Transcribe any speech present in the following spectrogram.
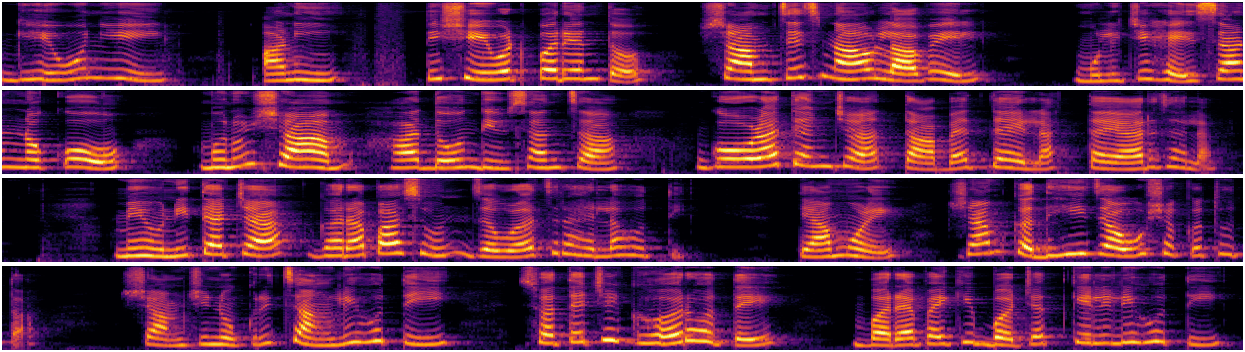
घेऊन येईल आणि ती शेवटपर्यंत श्यामचेच नाव लावेल. मुलीची हैसाण नको म्हणून श्याम हा दोन दिवसांचा गोळा त्यांच्या ताब्यात द्यायला तयार झाला. मेहुनी त्याच्या घरापासून जवळच राहायला होती. त्यामुळे श्याम कधीही जाऊ शकत होता. श्यामची नोकरी चांगली होती. स्वतःची घर होते. बऱ्यापैकी बचत केलेली होती.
